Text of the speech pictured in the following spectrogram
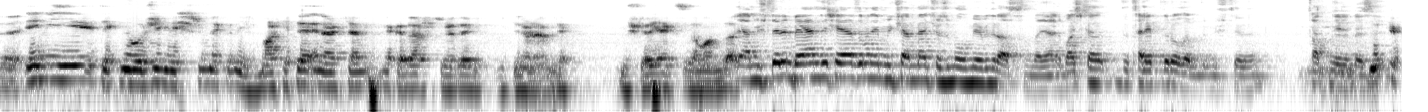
e, en iyi teknoloji geliştirmek de değil. Markete en erken ne kadar sürede gittiğin önemli. Müşteriye en kısa zamanda. Yani müşterinin beğendiği şey her zaman en mükemmel çözüm olmayabilir aslında. Yani başka talepleri olabilir müşterinin. Tatmin edilmesi.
